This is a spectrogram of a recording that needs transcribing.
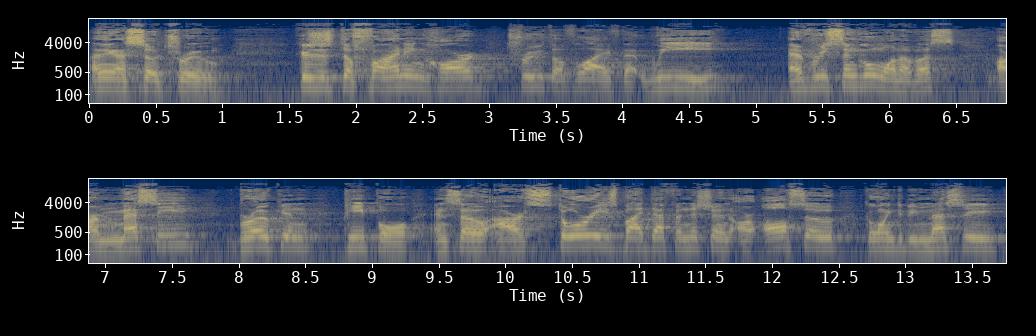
I think that's so true. Because it's defining hard truth of life that we, every single one of us, are messy, broken people. And so our stories, by definition, are also going to be messy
